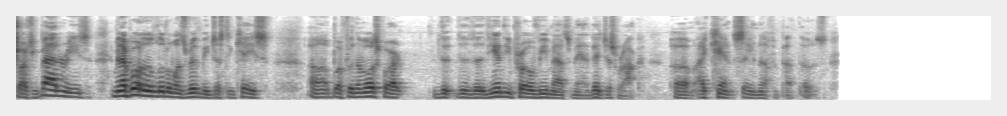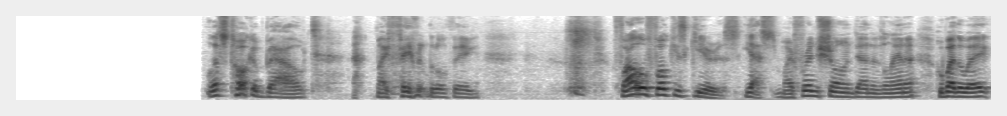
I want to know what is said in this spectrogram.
charging batteries. I mean, I brought the little ones with me just in case, uh, but for the most part, the the the, the Indi-Pro V mounts, man, they just rock. Um, I can't say enough about those. Let's talk about my favorite little thing. Follow Focus Gears. Yes, my friend Sean down in Atlanta, who, by the way,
